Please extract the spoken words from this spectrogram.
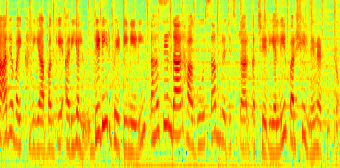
ಕಾರ್ಯವೈಖರಿಯ ಬಗ್ಗೆ ಅರಿಯಲು ದಿಢೀರ್ ಭೇಟಿ ನೀಡಿ ತಹಸೀಲ್ದಾರ್ ಹಾಗೂ ಸಬ್ ರಿಜಿಸ್ಟ್ರಾರ್ ಕಚೇರಿಯಲ್ಲಿ ಪರಿಶೀಲನೆ ನಡೆಸಿದ್ರು.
